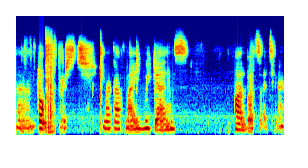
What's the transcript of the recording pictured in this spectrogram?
Um, oh, first mark off my weekends on both sides here.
